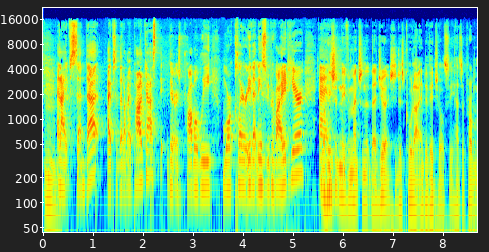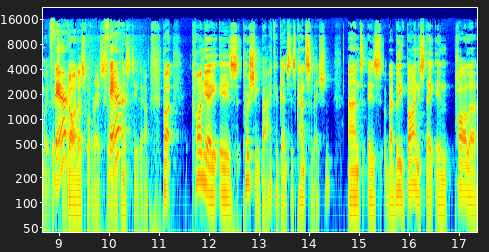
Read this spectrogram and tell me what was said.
Mm. And I've said that. I've said that on my podcast. There is probably more clarity that needs to be provided here. And well, he shouldn't even mention that they're Jewish. He just call out individuals he has a problem with, Fair. regardless what race or Fair. ethnicity they are. But Kanye is pushing back against this cancellation and is, I believe, buying a stake in Parler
